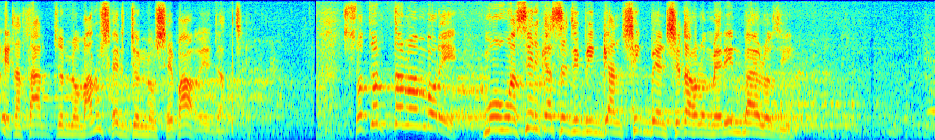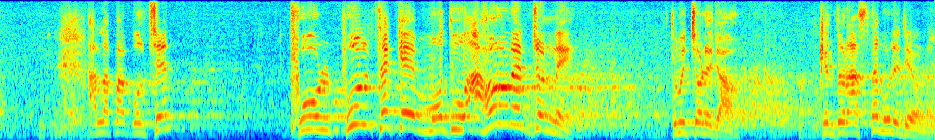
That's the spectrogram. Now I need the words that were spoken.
এটা তার জন্য, মানুষের জন্য সেবা হয়ে যাচ্ছে। চতুর্থ নম্বরে মৌমাছির কাছে যে বিজ্ঞান শিখবেন, সেটা হলো মেরিন বায়োলজি আল্লাহ পাক বলছেন, ফুল ফুল থেকে মধু আহরণের জন্যে তুমি চলে যাও। কিন্তু রাস্তা ভুলে যেও না।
